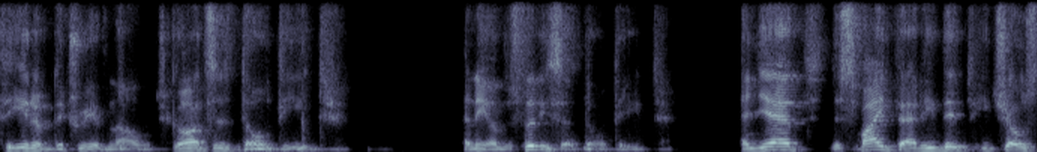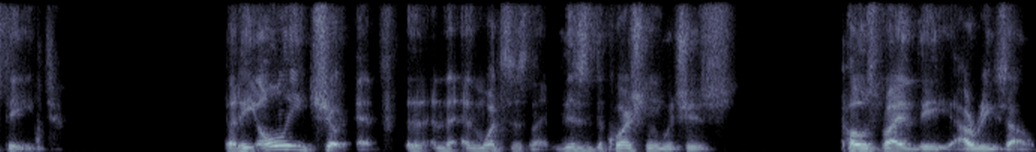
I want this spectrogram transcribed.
to eat of the tree of knowledge? God says, don't eat. And he understood, he said, don't eat. And yet, despite that, he did, he chose to eat. But he only chose, and, what's his name? This is the question which is posed by the Arizal.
